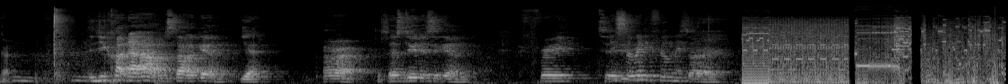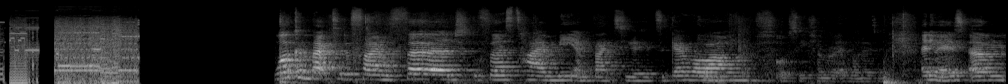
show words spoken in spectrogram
Did you cut that out and start again? Yeah. All right, let's do this again. Three, two. It's already filming. Sorry. Welcome back to the final third. The first time me and Banksy are here together. Obviously, Shamro, everyone knows him. Anyways, um,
